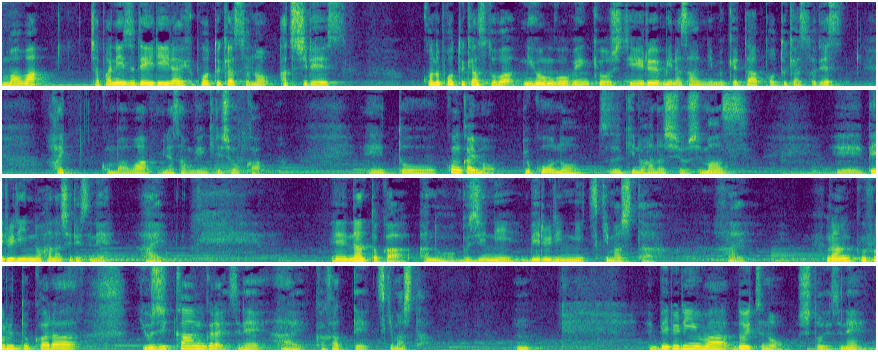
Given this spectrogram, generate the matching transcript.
こんばんは。ジャパニーズデイリーライフポッドキャストのあつしです。このポッドキャストは日本語を勉強している皆さんに向けたポッドキャストです。はい、こんばんは。皆さんお元気でしょうか？えっ、ー、と今回も旅行の続きの話をします。えー、ベルリンの話ですね。はい。えー、なんとかあの無事にベルリンに着きました。はい。フランクフルトから4時間ぐらいですね、はい、かかって着きました、うん、ベルリンはドイツの首都ですね。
